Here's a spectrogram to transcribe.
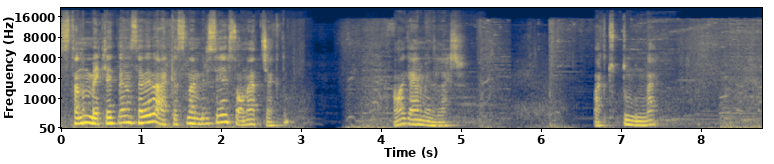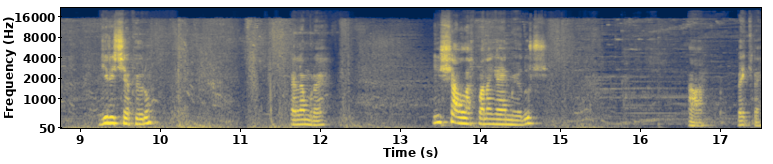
Stan'ın bekletmenin sebebi arkasından birisi gelirse onu atacaktım. Ama gelmediler. Bak tuttum bunlar. Giriş yapıyorum. Gel lan buraya. İnşallah bana gelmiyordur. Tamam. Bekle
